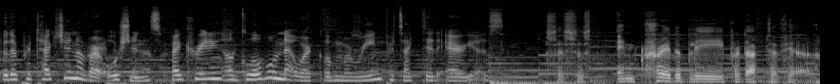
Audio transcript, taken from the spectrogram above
for the protection of our oceans by creating a global network of marine protected areas. It's just incredibly productive here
